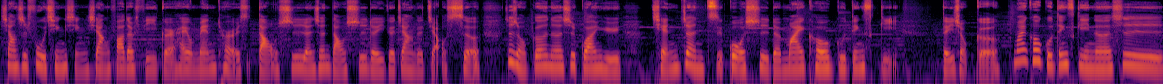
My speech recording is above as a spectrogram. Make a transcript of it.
像是父亲形象 （father figure），还有 mentors 导师、人生导师的一个这样的角色。这首歌呢，是关于前阵子过世的 Michael Gudinski 的一首歌。Michael Gudinski 呢，是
